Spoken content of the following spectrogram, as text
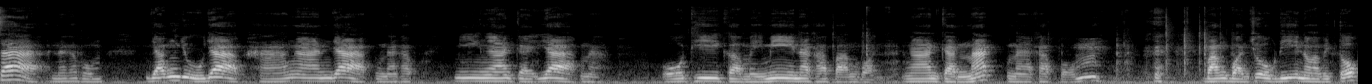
ซ่านะครับ ผมยังอยู่ยากหางานยากนะครับ มีงานก็ยากนะโอทีก็ไม่มีนะครับ บางบ่อนงานกันนักนะครับ ผมบางบ่อนโชคดีหน่อยไปตก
